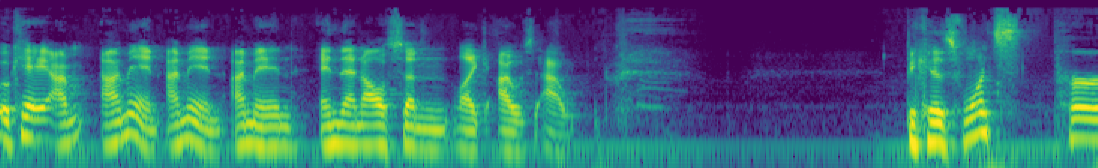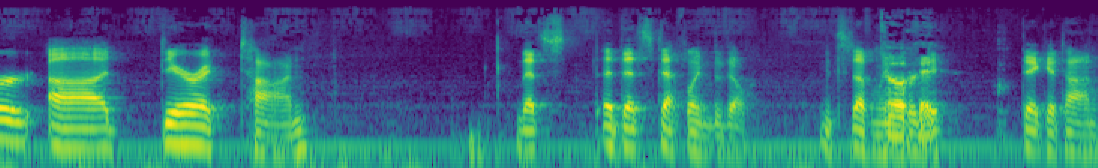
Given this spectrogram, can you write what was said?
Okay, I'm I'm in. I'm in. I'm in. And then all of a sudden, like I was out because once per uh, Degaton, that's that's definitely the villain. It's definitely Okay. per.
